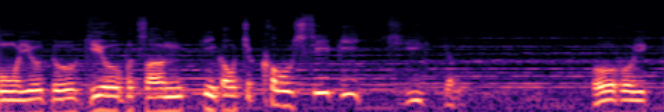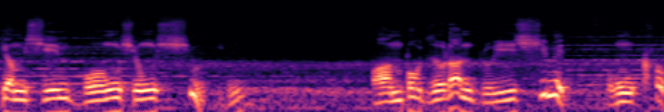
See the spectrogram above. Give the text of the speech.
我有多久不曾见到这口西边之剑？何以剑心望向秀英？万不自难对心的重口。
